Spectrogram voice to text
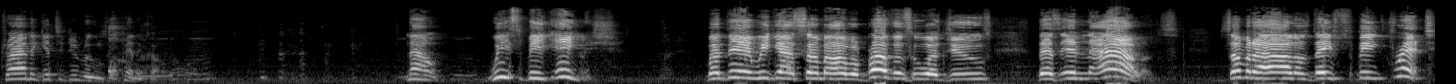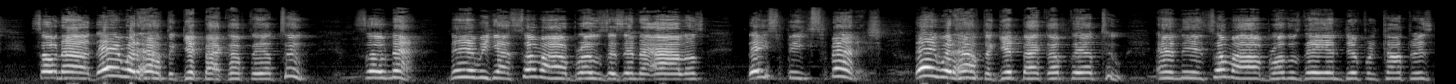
trying to get to Jerusalem for Pentecost. Now, we speak English, but then we got some of our brothers who are Jews that's in the islands. Some of the islands, they speak French. So now they would have to get back up there too. So now, then we got some of our brothers that's in the islands, they speak Spanish. They would have to get back up there too. And then some of our brothers, they in different countries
